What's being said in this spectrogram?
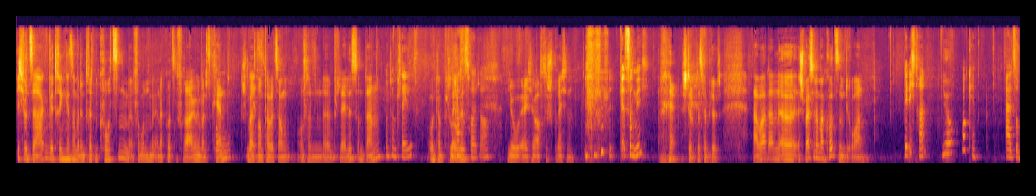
Ich würde sagen, wir trinken jetzt nochmal den dritten kurzen, äh, verbunden mit einer kurzen Frage, wie man das kennt. Oh, Schmeißen yes. noch ein paar Song unter den äh, Playlist und dann Unterm Playlist. unterm Du hast es Playlist. heute auch. Jo, ey, ich höre auf zu sprechen. Besser nicht? Stimmt, das wäre blöd. Aber dann äh, schmeißt du doch mal einen kurzen um die Ohren. Bin ich dran? Ja. Okay. Also.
